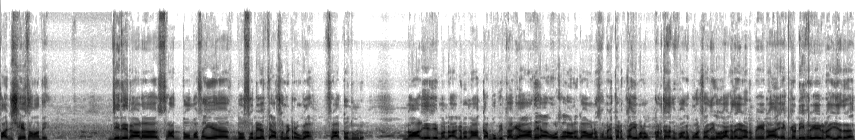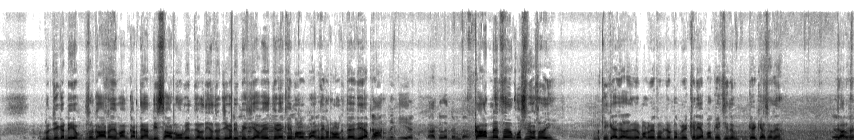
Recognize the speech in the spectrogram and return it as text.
5-6 ਥਾਵਾਂ ਤੇ। ਜਿਹਦੇ ਨਾਲ ਸਰਹੱਦ ਤੋਂ ਮਸਾਂ ਹੀ 200 ਮੀਟਰ 400 ਮੀਟਰ ਹੋਊਗਾ ਸਰਹੱਦ ਤੋਂ ਦੂਰ। ਨਾਲ ਹੀ ਜੇ ਮਨ- ਅੱਗ ਦਾ ਨਾ ਕਾਬੂ ਕੀਤਾ ਗਿਆ ਤੇ ਹੋ ਸਕਦਾ ਉਹਨੇ ਗਾਉਂ ਸਮਝ ਕਣਕਾਂ ਹੀ ਮਤਲਬ ਕਣਕਾਂ ਤੱਕ ਪਹੁੰਚ ਪਹੁੰਚ ਸਕਦੀ ਕਿਉਂਕਿ ਅੱਗ ਦਾ ਜਿਹੜਾ ਰਿਪੇਟ ਆ ਇੱਕ ਗੱਡੀ ਫਿਰ ਗਈ ਲੜਾਈ ਜਦ ਦੂਜੀ ਗੱਡੀ ਸਰਕਾਰ ਨੇ ਮੰਗ ਕਰਦੇ ਆ ਡੀ ਸਾਹਿਬ ਨੂੰ ਵੀ ਜਲਦੀ ਜਲਦੀ ਦੂਜੀ ਗੱਡੀ ਭੇਜੀ ਜਾਵੇ ਜਿਹੜੇ ਕਿ ਮਤਲਬ ਅੱਗ ਤੇ ਕੰਟਰੋਲ ਕੀਤਾ ਜੇ ਆਪਾਂ ਕਾਰਨ ਕੀ ਹੈ ਅੱਗ ਲੱਗਣ ਦਾ? ਕਾਰਨ ਇਸ ਕੁਝ ਵੀ ਹੋ ਸਕਦਾ ਜੀ। ਕੀ ਕਹਿ ਸਕਦੇ ਮਤਲਬ ਇਹ ਤਾਂ ਜਦੋਂ ਤੱਕ ਵੇਖਿਆ ਨਹੀਂ ਆਪਾਂ ਕਿਸ ਚੀਜ਼ ਨੂੰ ਕੀ ਕਹਿ ਸਕਦੇ ਆ। ਜਾਨ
